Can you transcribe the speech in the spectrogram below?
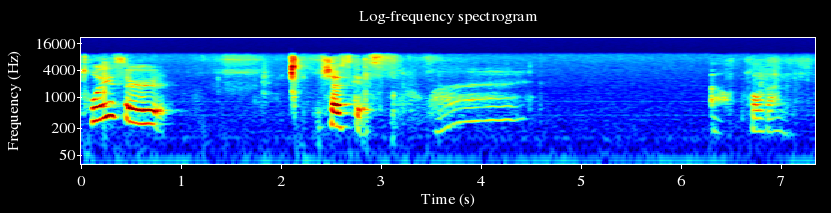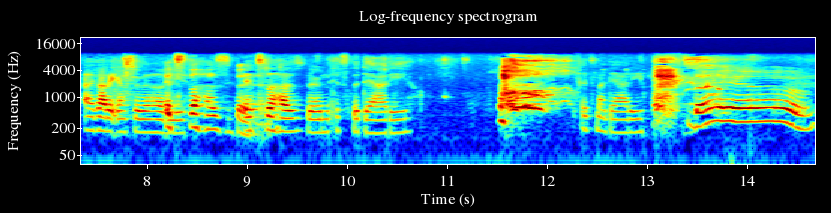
Toys are chef's kiss. What? Oh, hold on. I gotta answer the hubby. It's the husband. It's the husband. It's the daddy. it's my daddy. Damn.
